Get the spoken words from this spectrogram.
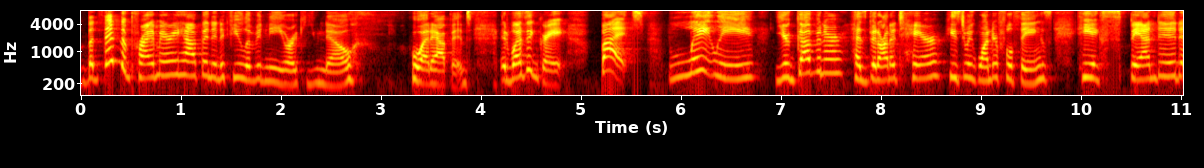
But then the primary happened, and if you live in New York, you know what happened. It wasn't great. But lately, your governor has been on a tear. He's doing wonderful things. He expanded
